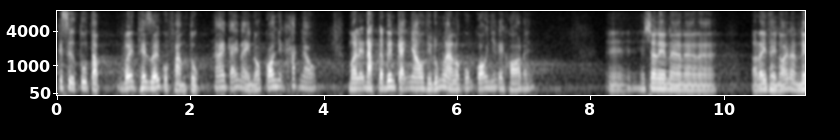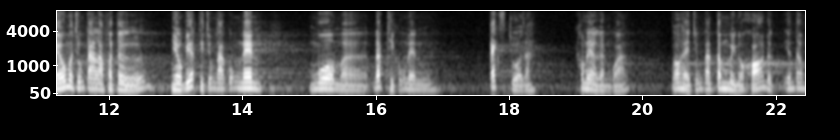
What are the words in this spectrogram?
cái sự tu tập với thế giới của phàm tục. Hai cái này nó có những khác nhau. Mà lại đặt ở bên cạnh nhau thì đúng là nó cũng có những cái khó đấy. Ờ, cho nên là, là, là ở đây thầy nói là nếu mà chúng ta là phật tử hiểu biết thì chúng ta cũng nên mua mà đất thì cũng nên cách chùa ra không nên ở gần quá. Có thể chúng ta tâm mình nó khó được yên tâm.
